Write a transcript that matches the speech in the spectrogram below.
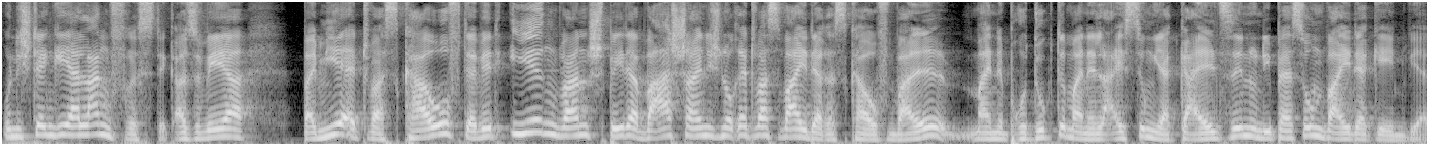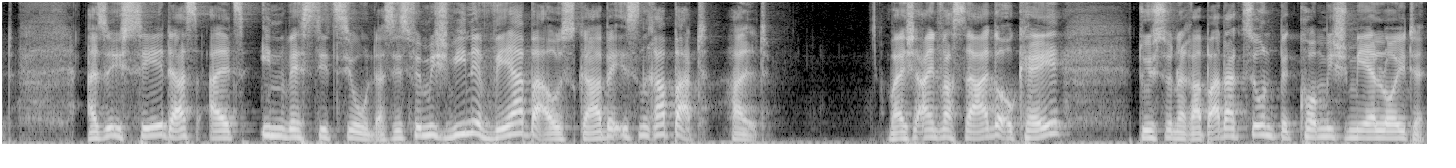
Und ich denke ja langfristig. Also wer bei mir etwas kauft, der wird irgendwann später wahrscheinlich noch etwas weiteres kaufen, weil meine Produkte, meine Leistungen ja geil sind und die Person weitergehen wird. Also ich sehe das als Investition. Das ist für mich wie eine Werbeausgabe, ist ein Rabatt halt. Weil ich einfach sage, okay, durch so eine Rabattaktion bekomme ich mehr Leute.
